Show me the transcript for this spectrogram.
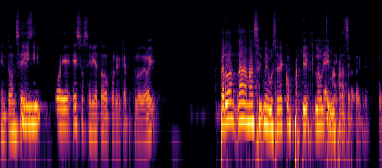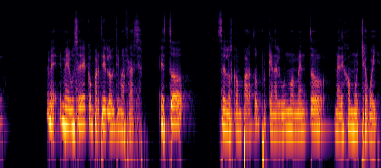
Entonces, e, eso sería todo por el capítulo de hoy. Perdón, nada más me gustaría compartir la última frase. Me, me gustaría compartir la última frase. Esto se los comparto porque en algún momento me dejó mucha huella.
